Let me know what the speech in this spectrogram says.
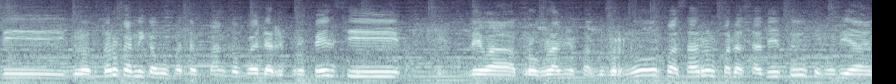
digelontorkan di Kabupaten Pangkep dari provinsi lewat programnya Pak Gubernur Pak Sarul pada saat itu kemudian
